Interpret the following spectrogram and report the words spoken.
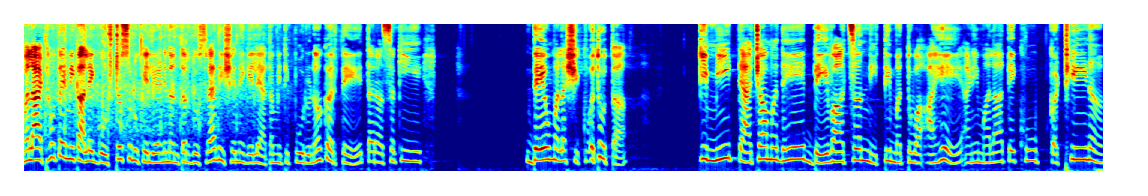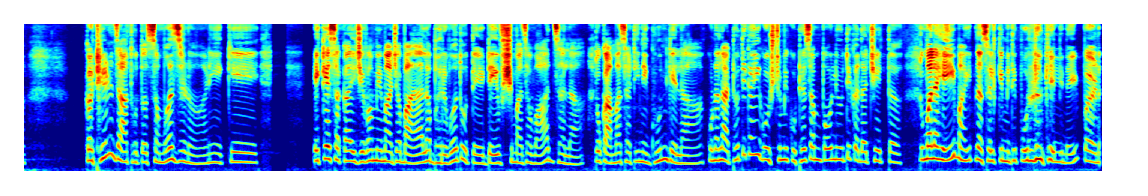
मला आठवतंय मी काल एक गोष्ट सुरू केली आणि नंतर दुसऱ्या दिशेने गेले. आता मी ती पूर्ण करते. तर असं की देव मला शिकवत होता की मी त्याच्यामध्ये देवाचं नीतिमत्व आहे आणि मला ते खूप कठीण कठीण जात होतं समजणं आणि एके एके सकाळी जेव्हा मी माझ्या बाळाला भरवत होते डेवशी माझा वाद झाला तो कामासाठी निघून गेला. कुणाला आठवते का ही गोष्ट? मी कुठे संपवली होती कदाचित? तुम्हाला हेही माहीत नसेल की मी ती पूर्ण केली नाही पण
